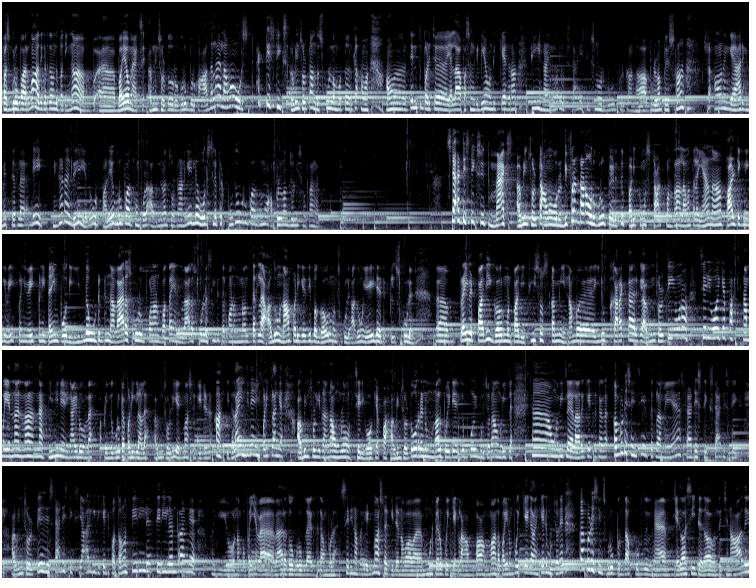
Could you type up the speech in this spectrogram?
first குரூப்பாக இருக்கும். அதுக்கடுத்து வந்து பார்த்திங்கன்னா பயோ மேக்ஸ் அப்படின்னு சொல்லிட்டு ஒரு குரூப் இருக்கும். அதெல்லாம் இல்லாமல் ஒரு ஸ்டாட்டிஸ்டிக்ஸ் அப்படின்னு சொல்லிட்டு அந்த ஸ்கூலில் மட்டும் இருக்கு அவன் அவன் டென்த்து படித்த எல்லா பசங்ககிட்டையும் வந்து கேட்குறான் டே நான் இந்த மாதிரி ஒரு ஸ்டாட்டிஸ்டிக்ஸ்னு ஒரு குரூப் இருக்காண்டா அப்படிலாம் பேசுகிறான் அவனுங்க யாருக்குமே தெரில டேய் என்னடா இது? ஏதோ ஒரு பழைய குரூப்பாக இருக்கும் போல் அப்படின்லாம் சொல்கிறானுங்க இல்லை ஒரு சில பேர் புது குரூப்பாக இருக்குமோ அப்படிலாம் சொல்லி சொல்கிறாங்க ஸ்டாட்டிஸ்டிக்ஸ் வித் மேக்ஸ் அப்படின்னு சொல்லிட்டு அவன் ஒரு டிஃப்ரெண்ட்டான ஒரு குரூப் எடுத்து படிக்கவும் ஸ்டார்ட் பண்ணுறான் லெவன்த்தில் ஏன்னா பாலிடெக்னிக் வெயிட் பண்ணி வெயிட் பண்ணி டைம் போகுது. இதை விட்டுட்டு நான் வேறு ஸ்கூலுக்கு போகலான்னு பார்த்தா எனக்கு வேறு ஸ்கூலில் சீட்டு தருவானுங்கன்னு தெரில அதுவும் நான் படிக்கிறது இப்போ கவர்மெண்ட் ஸ்கூலு அதுவும் எய்டட் ஸ்கூலு ப்ரைவேட் பாதி கவர்மெண்ட் பாதி. ஃபீஸும் கம்மி. நம்ம இது கரெக்டாக இருக்குது அப்படின்னு சொல்லிட்டு இவனும் சரி ஓகேப்பா நம்ம என்ன என்ன என்ன? இன்ஜினியரிங் ஆகிடுவோம்ல அப்போ இந்த குரூப்பை படிக்கலாம்ல அப்படின்னு சொல்லி ஹெட்மாஸ்டர் கேட்டுட்டு ஆ இதெல்லாம் இன்ஜினியரிங் படிக்கலாங்க. அப்படின்னு சொல்லிடுறாங்க அவங்களும். சரி ஓகேப்பா அப்படின்னு சொல்லிட்டு ஒரு ரெண்டு மூணு நாள் போயிட்டே இருக்கு. போய் முடிச்சோடனே அவங்க வீட்டில் அவங்க வீட்டில் எல்லாரும் கேட்டிருக்காங்க கம்ப்யூட்டர் சயின்ஸே எடுத்துக்கலாமே ஏன் ஸ்டாட்டிஸ்டிக்ஸ் ஸ்டாட்டிஸ்டிக்ஸ் அப்படின்னு சொல்லிட்டு ஸ்டாட்டிஸ்டிக்ஸ் யார்கிட்ட கேட்டு பார்த்தாலும் தெரியல தெரியலன்றாங்க. ஐயோ நம்ம பையன் வே வேறு ஏதோ குரூப் தான் எடுத்துக்கான் போல். சரி நம்ம ஹெட் மாஸ்டர் கிட்ட நம்ம மூணு பேரும் போய் கேட்கலாம். அப்பா அம்மா அந்த பையனும் போய் கேட்குறாங்க கேட்டு முடிச்சோடனே கம்ப்யூட்டர் சயின்ஸ் குரூப் இருந்தால் கொடுத்துங்க ஏதாவது சீட் ஏதாவது வந்துச்சுன்னா அது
